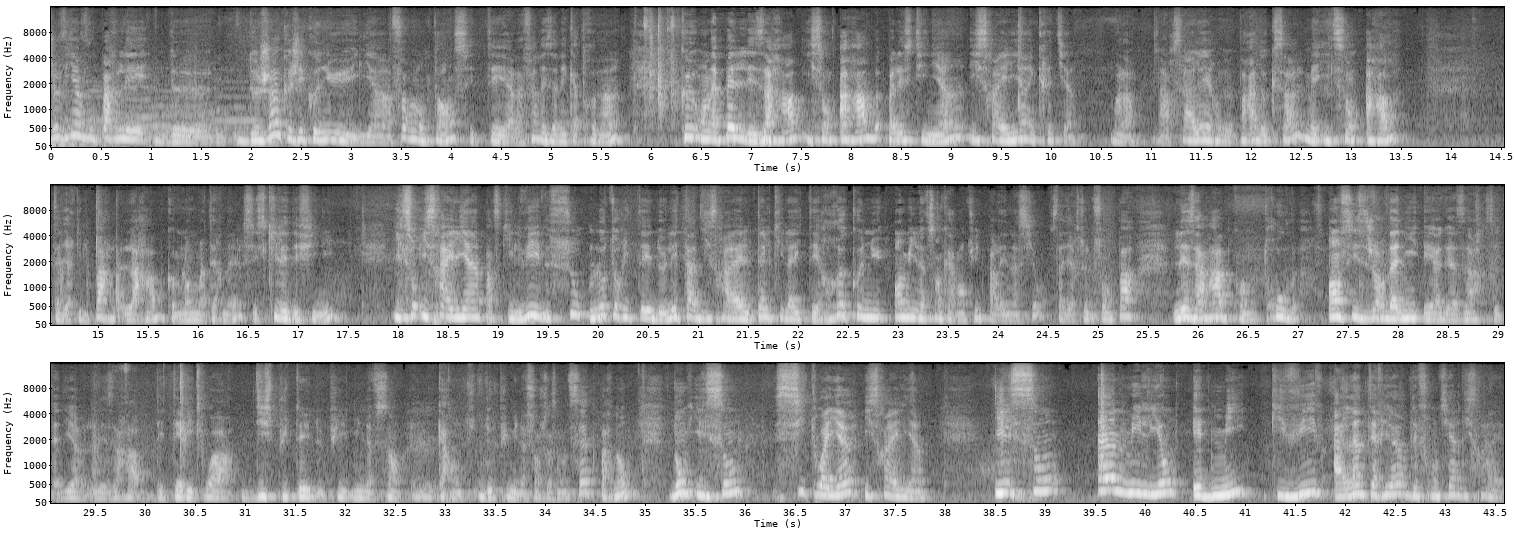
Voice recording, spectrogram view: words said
Je viens vous parler de, de gens que j'ai connus il y a fort longtemps, c'était à la fin des années 80, qu'on appelle les Arabes. Ils sont arabes, palestiniens, israéliens et chrétiens. Voilà. Alors ça a l'air euh, paradoxal, mais ils sont arabes, c'est-à-dire qu'ils parlent l'arabe comme langue maternelle, c'est ce qui les définit. Ils sont israéliens parce qu'ils vivent sous l'autorité de l'État d'Israël tel qu'il a été reconnu en 1948 par les nations, c'est-à-dire que ce ne sont pas les Arabes qu'on trouve en Cisjordanie et à Gaza, c'est-à-dire les Arabes des territoires disputés depuis, 1940, depuis 1967. Pardon. Donc ils sont citoyens israéliens. Ils sont un million et demi qui vivent à l'intérieur des frontières d'Israël.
